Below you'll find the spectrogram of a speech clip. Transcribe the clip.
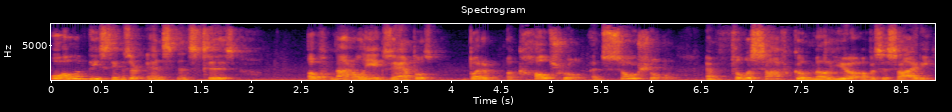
All of these things are instances of not only examples, but a, a cultural and social and philosophical milieu of a society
